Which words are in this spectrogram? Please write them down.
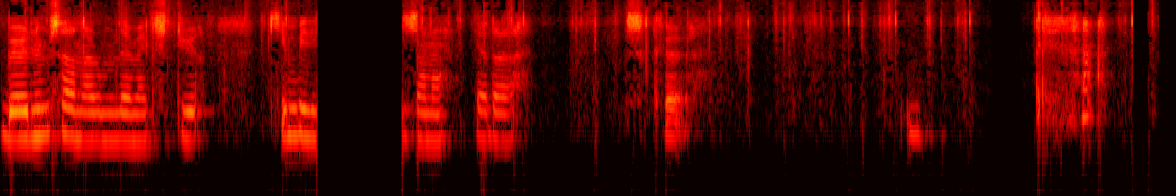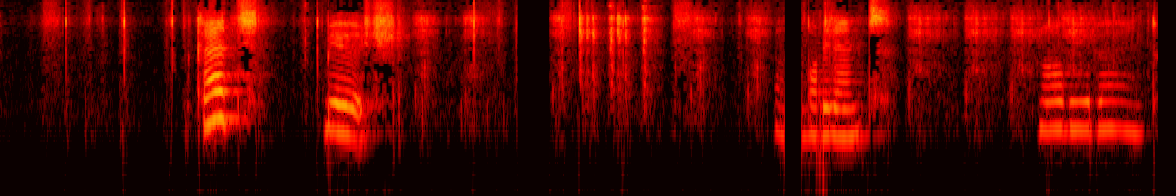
bölüm sanırım demek istiyor. Kim bilir onu ya da sıkı. Kaç? Bir. Labirent. Labirent.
